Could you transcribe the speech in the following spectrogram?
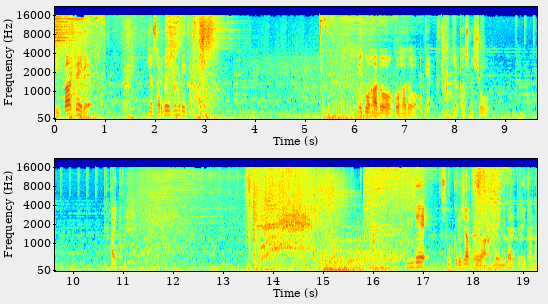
リッパーズベイベー。じゃあサルベージングでいいか。はい。でゴーハードゴーハード OK じゃあパスしましょう。はい。んでそうくる。じゃあこれはレイニバレットでいいかな。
